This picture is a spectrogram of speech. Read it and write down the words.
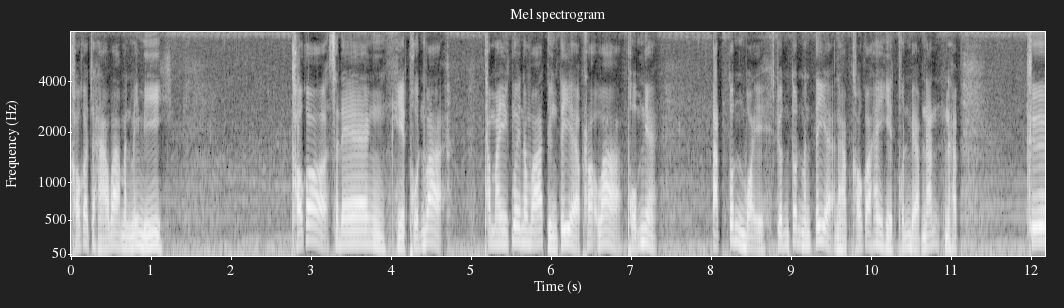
เขาก็จะหาว่ามันไม่มีเขาก็แสดงเหตุผลว่าทำไมกล้วยน้ำว้าถึงเตี้ย เพราะว่าผมเนี่ยตัดต้นบ่อยจนต้นมันเตี้ยนะครับเขาก็ให้เหตุผลแบบนั้นนะครับ คือ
